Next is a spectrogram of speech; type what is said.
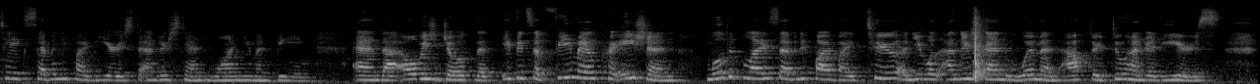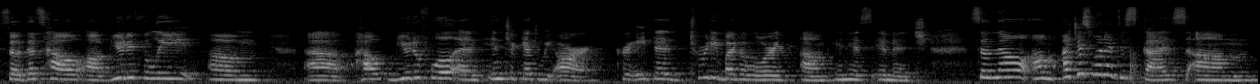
take 75 years to understand one human being. And I always joke that if it's a female creation, multiply 75 by 2 and you will understand women after 200 years. So that's how uh, beautifully, um, uh, how beautiful and intricate we are, created truly by the Lord um, in His image. So now um, I just want to discuss um,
